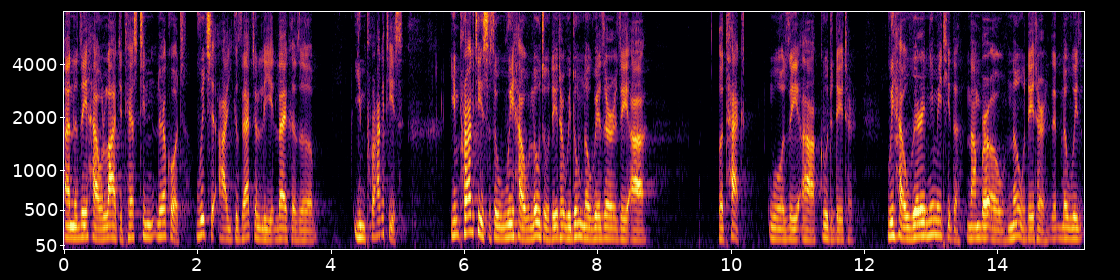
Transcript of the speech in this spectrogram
and they have large testing records, which are exactly like the in practice. In practice, so we have loads of data. We don't know whether they are attacked or they are good data. We have very limited number of no data. That we,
